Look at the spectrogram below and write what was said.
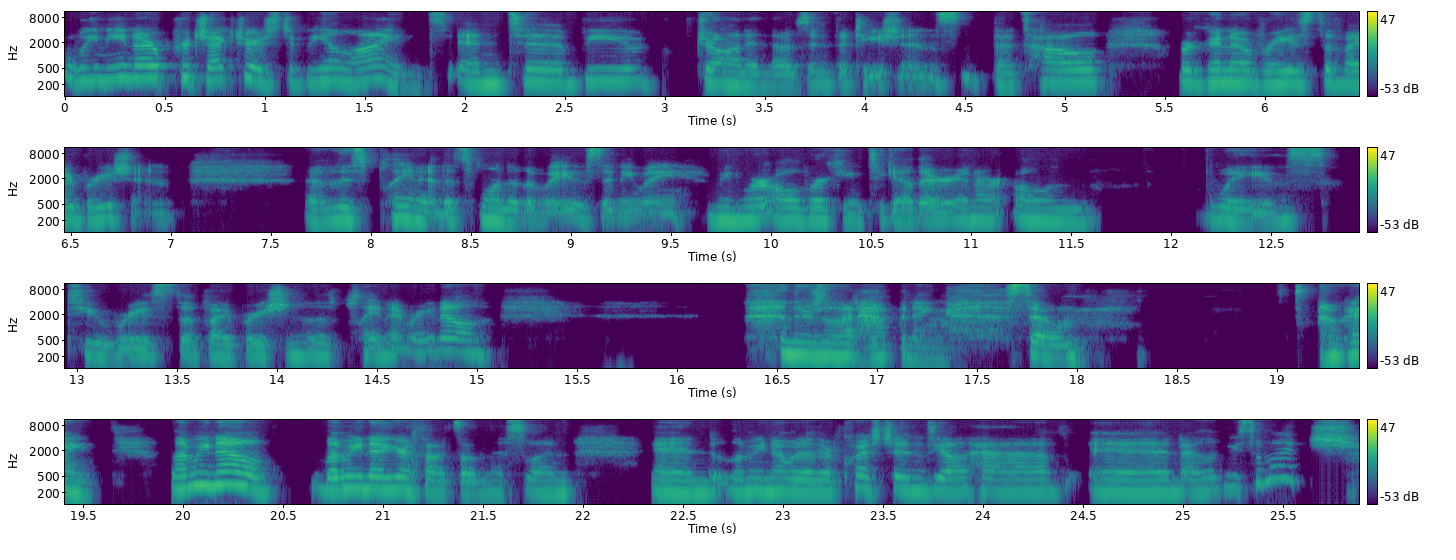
we need our projectors to be aligned and to be drawn in those invitations. That's how we're going to raise the vibration of this planet. That's one of the ways, anyway. I mean, we're all working together in our own ways to raise the vibration of this planet right now. And there's a lot happening. So Okay, let me know. Let me know your thoughts on this one and let me know what other questions y'all have. And I love you so much.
